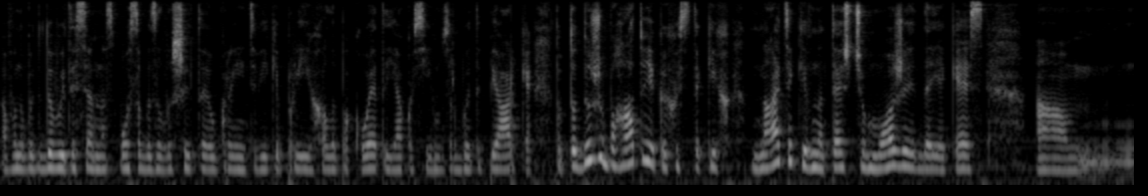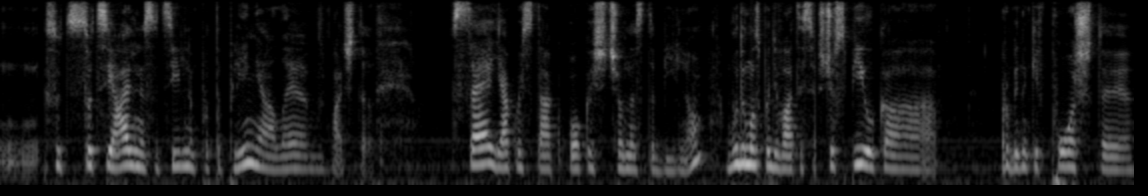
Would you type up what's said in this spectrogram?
вони будуть дивитися на способи залишити українців, які приїхали пакуети, якось їм зробити піарки. Тобто дуже багато якихось таких натяків на те, що може йде якесь со- соціальне, соціальне потепління, але ви бачите. Все якось так поки що нестабільно. Будемо сподіватися, що спілка робітників пошти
